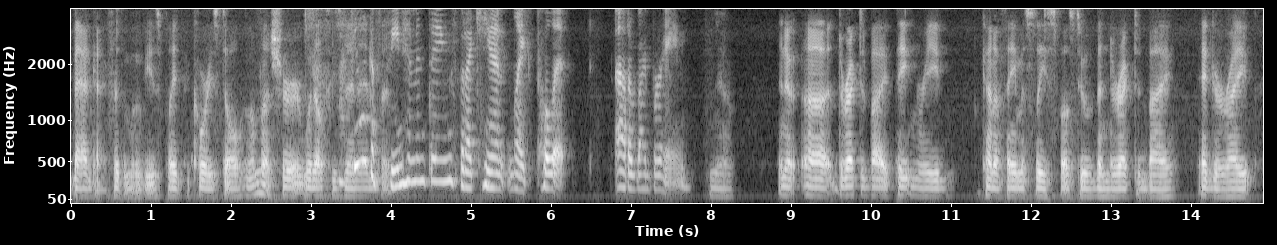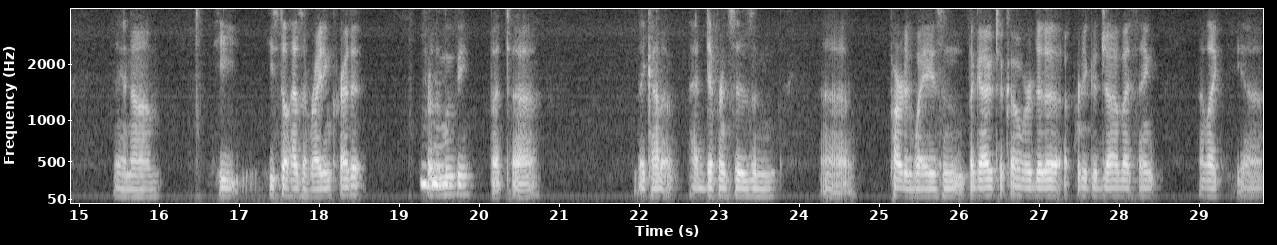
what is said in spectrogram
bad guy for the movie is played by Corey Stoll, who I'm not sure what else he's been I feel like in. I've but- seen him in things, but I can't like pull it out of my brain. Yeah. And it, uh, directed by Peyton Reed, kind of famously supposed to have been directed by Edgar Wright, and um, he he still has a writing credit for the movie, but uh, they kind of had differences and uh, parted ways, and the guy who took over did a, a pretty good job, I think. I like the uh,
